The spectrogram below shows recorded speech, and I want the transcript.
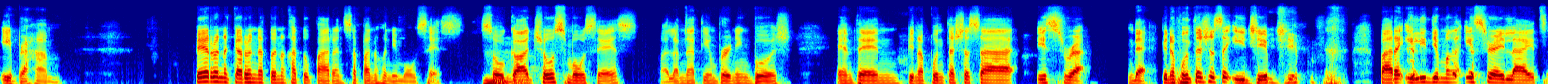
Abraham. Pero nagkaroon na to ng katuparan sa panahon ni Moses. So Mhm. God chose Moses Alam natin yung burning bush. And then, pinapunta siya sa Israel. Hindi, pinapunta siya sa Egypt Egypt. para ilid yung mga Israelites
